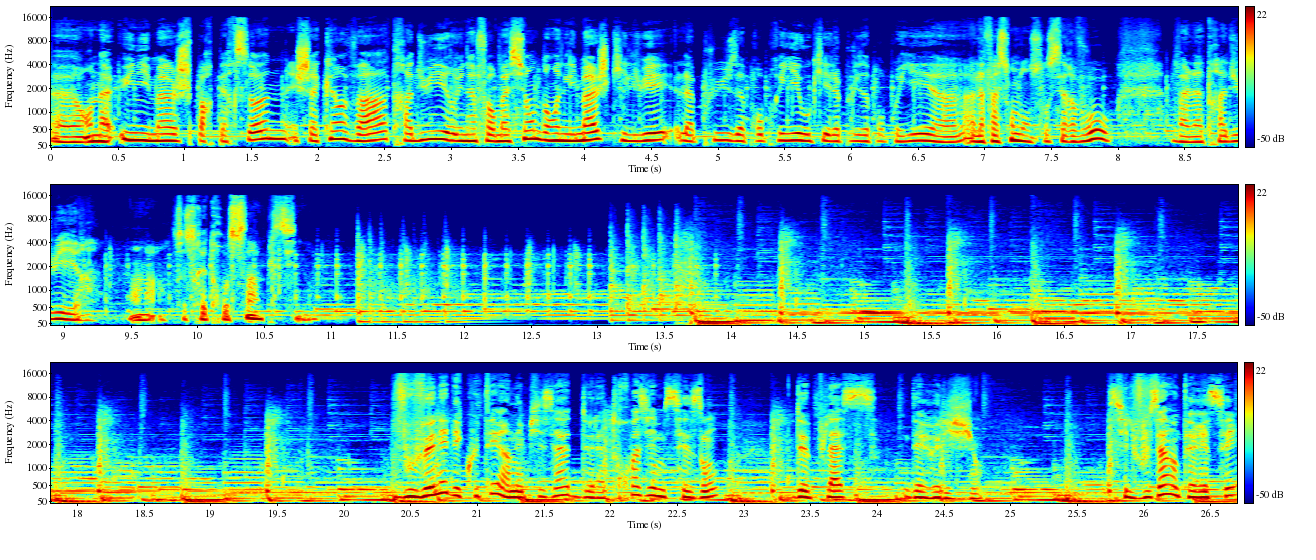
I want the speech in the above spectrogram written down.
on a une image par personne et chacun va traduire une information dans l'image qui lui est la plus appropriée ou qui est la plus appropriée euh, à, la façon dont son cerveau va la traduire. Ce serait trop simple sinon. Vous venez d'écouter un épisode de la troisième saison de Place des religions. S'il vous a intéressé,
